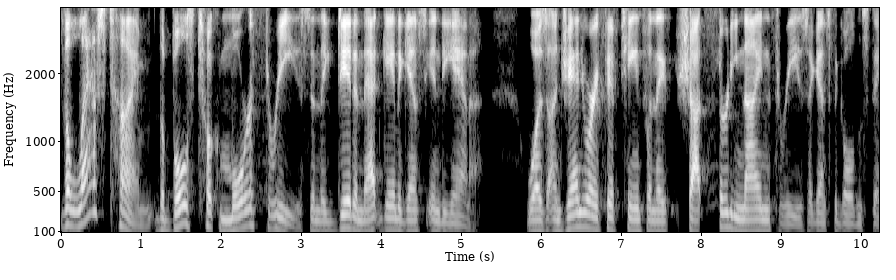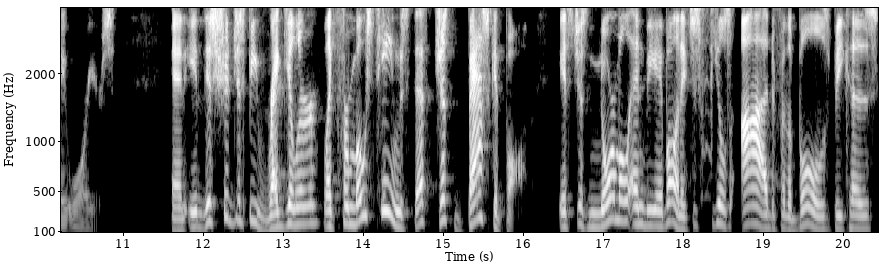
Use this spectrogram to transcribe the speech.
The last time the Bulls took more threes than they did in that game against Indiana was on January 15th when they shot 39 threes against the Golden State Warriors. And it, this should just be regular. Like for most teams, that's just basketball. It's just normal NBA ball. And it just feels odd for the Bulls because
